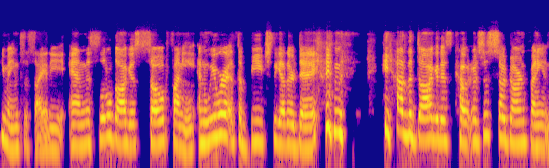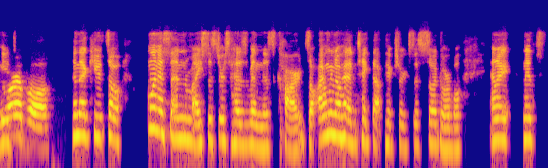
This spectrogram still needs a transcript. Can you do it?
Humane Society, and this little dog is so funny. And we were at the beach the other day, and he had the dog in his coat. It was just so darn funny. It Adorable. Isn't that cute? So I want to send my sister's husband this card. So I'm going to go ahead and take that picture because it's so adorable. And I, and it's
